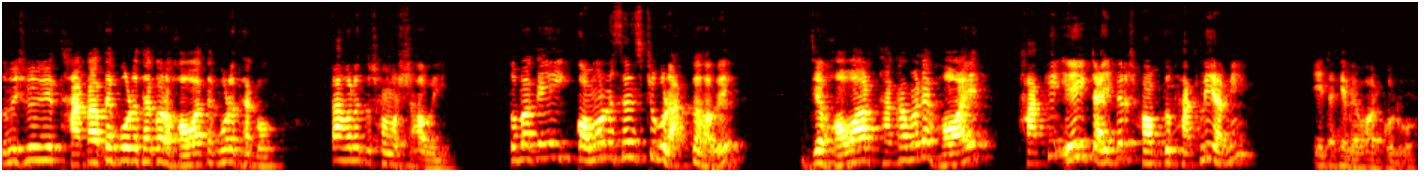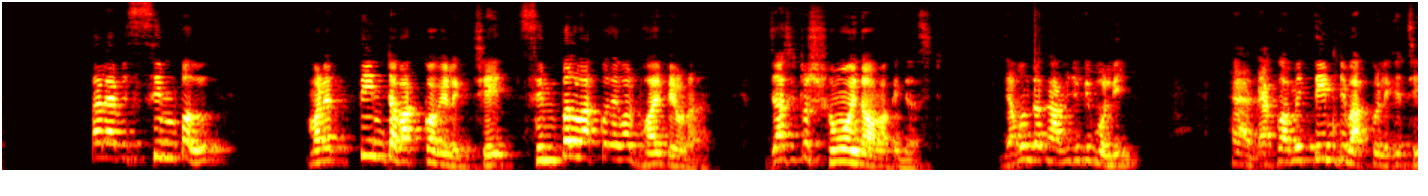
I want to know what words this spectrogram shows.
তুমি শুধু যদি থাকাতে পড়ে থাকো আর হওয়াতে পড়ে থাকো, তাহলে তো সমস্যা হবেই। তোমাকে এই কমন সেন্সটুকু রাখতে হবে যে হওয়ার থাকা মানে হয়, থাকে, এই টাইপের শব্দ থাকলেই আমি এটাকে ব্যবহার করব। তাহলে আমি সিম্পল মানে তিনটা বাক্য আগে লিখছি। এই সিম্পল বাক্য দেখবার ভয় পেও না। জাস্ট একটু সময় দাও আমাকে জাস্ট যেমন দেখো আমি যদি বলি হ্যাঁ দেখো আমি তিনটি বাক্য লিখেছি।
